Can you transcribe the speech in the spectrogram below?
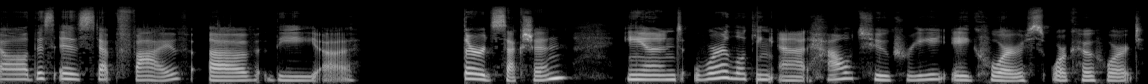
all. This is step five of the uh, third section. And we're looking at how to create a course or cohort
